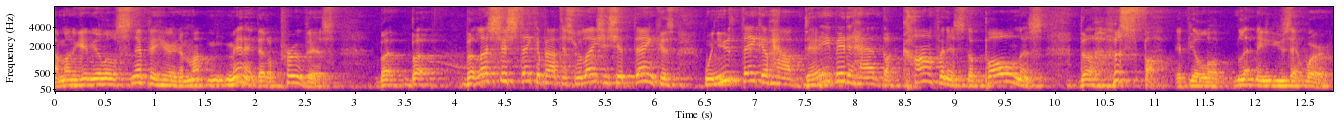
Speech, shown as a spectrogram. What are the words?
I'm going to give you a little snippet here in a minute that'll prove this. But but but let's just think about this relationship thing because when you think of how David had the confidence, the boldness, the chutzpah, if you'll let me use that word,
